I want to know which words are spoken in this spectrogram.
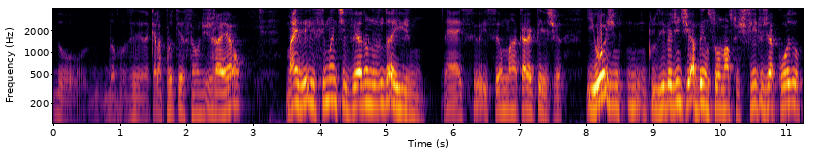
do, do, daquela proteção de Israel, mas eles se mantiveram no judaísmo. Né? Isso, isso é uma característica. E hoje, inclusive, a gente abençoa nossos filhos de acordo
